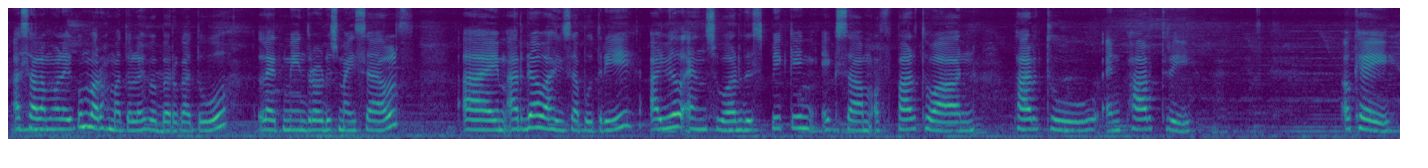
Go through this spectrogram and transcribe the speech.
Assalamualaikum warahmatullahi wabarakatuh. Let me introduce myself. I'm Arda Wahisa Putri. I will answer the speaking exam of part 1, part 2, and part 3. Okay,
